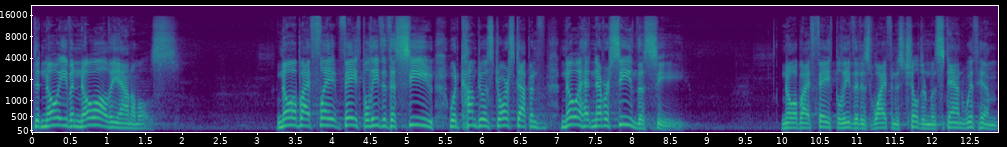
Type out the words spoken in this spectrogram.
did Noah even know all the animals? Noah, by faith, believed that the sea would come to his doorstep, and Noah had never seen the sea. Noah, by faith, believed that his wife and his children would stand with him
